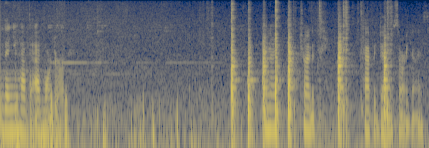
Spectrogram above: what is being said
then you have to add more dirt. And I try to tap it down. Sorry, guys.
